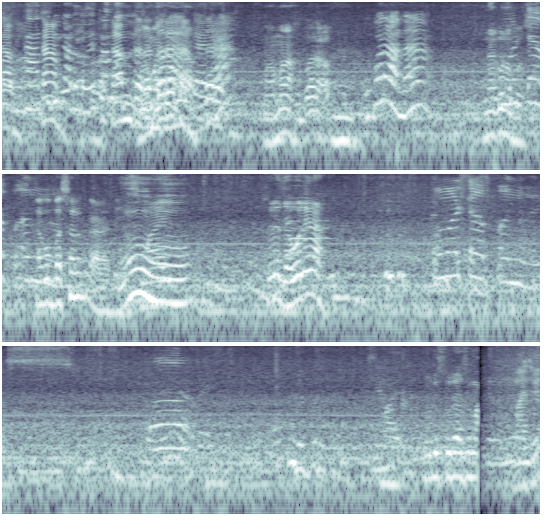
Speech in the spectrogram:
थांब थांब. थांब जरा जरा थांब, जरा. मामा. बरं उभं राहा ना. नको नको. नको बसूनच काढा ते. तुला जवळ आहे ना. थोडी सुराची माझे?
